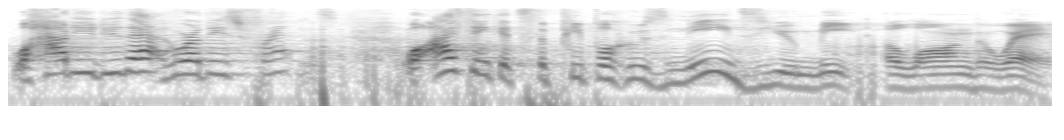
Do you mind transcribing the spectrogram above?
Well, how do you do that? Who are these friends? Well, I think it's the people whose needs you meet along the way.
